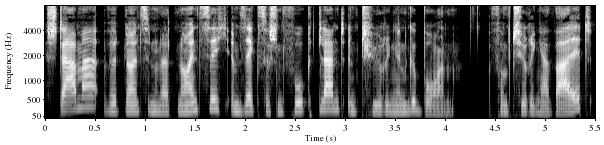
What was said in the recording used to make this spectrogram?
Stamer wird 1990 im sächsischen Vogtland in Thüringen geboren. Vom Thüringer Wald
